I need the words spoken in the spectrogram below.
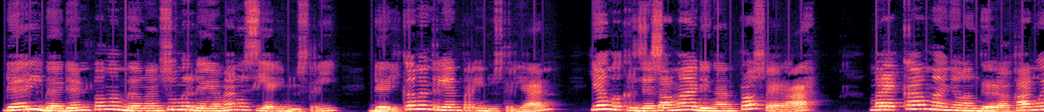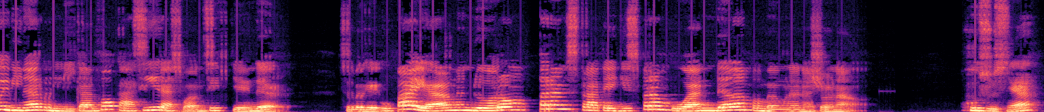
dari Badan Pengembangan Sumber Daya Manusia Industri dari Kementerian Perindustrian yang bekerja sama dengan Prospera, mereka menyelenggarakan webinar pendidikan vokasi responsif gender sebagai upaya mendorong peran strategis perempuan dalam pembangunan nasional, khususnya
